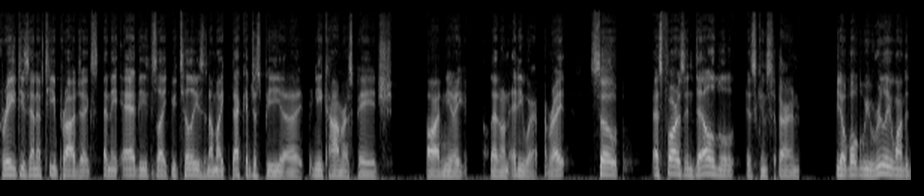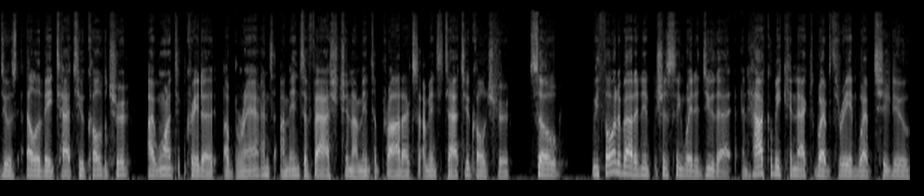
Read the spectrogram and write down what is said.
create these nft projects and they add these like utilities and i'm like that could just be uh, an e-commerce page on you know that on anywhere right so as far as indelible is concerned, you know, what we really want to do is elevate tattoo culture. I wanted to create a, a brand. I'm into fashion, I'm into products, I'm into tattoo culture. So we thought about an interesting way to do that. And how can we connect Web3 and Web2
